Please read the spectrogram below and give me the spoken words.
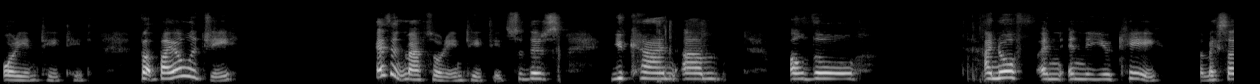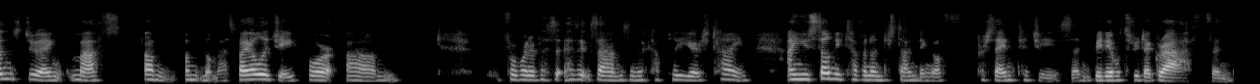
orientated. But biology isn't maths orientated. So there's, you can, um, although I know in, in the UK, my son's doing maths, um, um not maths, biology for, um, for one of his, his exams in a couple of years' time, and you still need to have an understanding of percentages and being able to read a graph and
